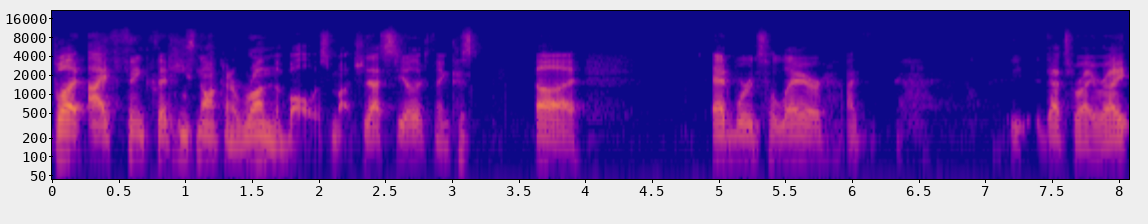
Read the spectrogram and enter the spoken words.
but I think that he's not going to run the ball as much. That's the other thing because uh, Edwards Helaire, I, that's right, right?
